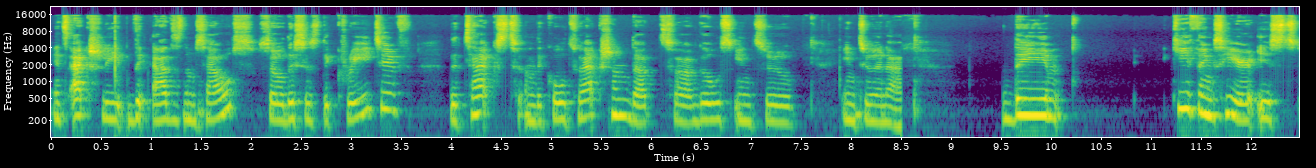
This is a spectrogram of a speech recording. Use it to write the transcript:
It's actually the ads themselves. So this is the creative, the text, and the call to action that uh, goes into, into an ad. The key things here is,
